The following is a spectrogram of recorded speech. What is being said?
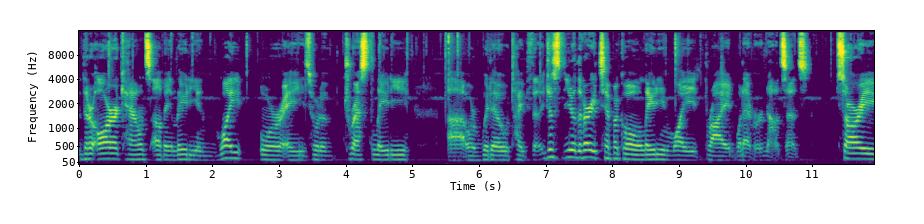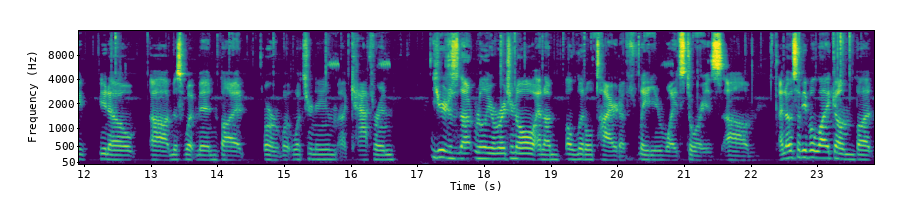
there are accounts of a lady in white or a sort of dressed lady uh, or widow type thing. Just, you know, the very typical lady in white, bride, whatever nonsense. Sorry, you know, uh, Miss Whitman, but, or what, what's her name? Uh, Catherine. You're just not really original, and I'm a little tired of lady in white stories. Um, I know some people like them, but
